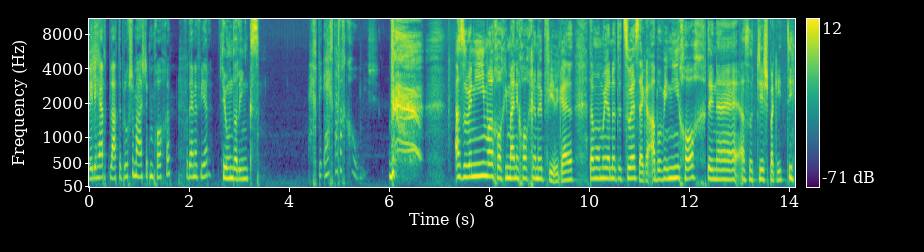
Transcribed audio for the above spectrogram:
Welche Herdplatte brauchst du am meisten beim Kochen von diesen vier? Die unter links. Ich bin echt einfach komisch. Also wenn ich mal koche, ich meine, ich koche ja nicht viel, gell? Da muss man ja nicht dazu sagen. Aber wenn ich koche, dann, äh, also die Spaghetti,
